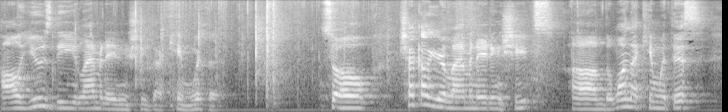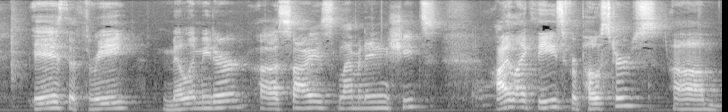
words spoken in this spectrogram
I'll use the laminating sheet that came with it. So check out your laminating sheets. Um, the one that came with this is the three millimeter uh, size laminating sheets. I like these for posters. Um,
